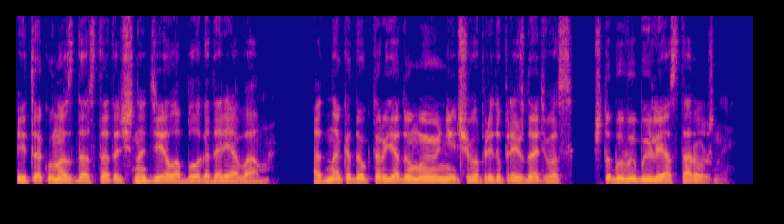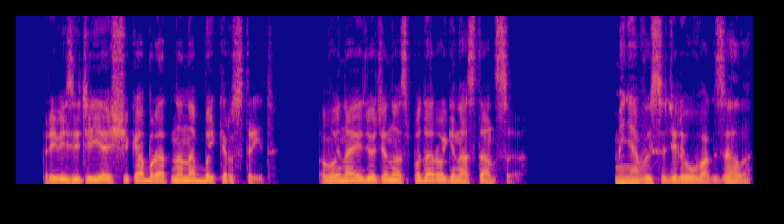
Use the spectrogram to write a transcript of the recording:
И так у нас достаточно дела благодаря вам. Однако, доктор, я думаю, нечего предупреждать вас, чтобы вы были осторожны. Привезите ящик обратно на Бейкер-стрит. Вы найдете нас по дороге на станцию. Меня высадили у вокзала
